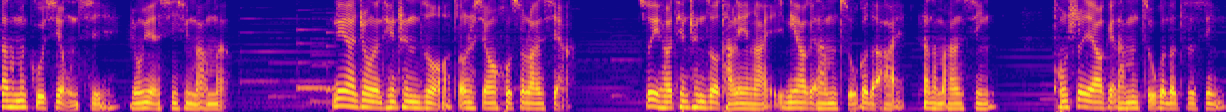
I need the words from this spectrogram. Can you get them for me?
让他们鼓起勇气，永远信心满满。恋爱中的天秤座总是喜欢胡思乱想，所以和天秤座谈恋爱一定要给他们足够的爱，让他们安心，同时也要给他们足够的自信，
